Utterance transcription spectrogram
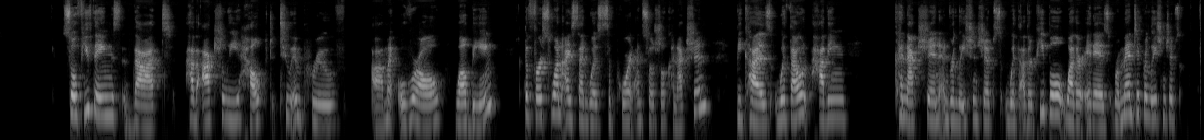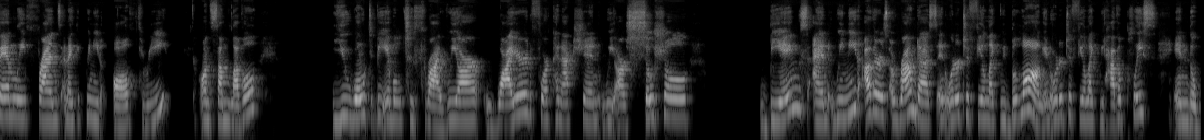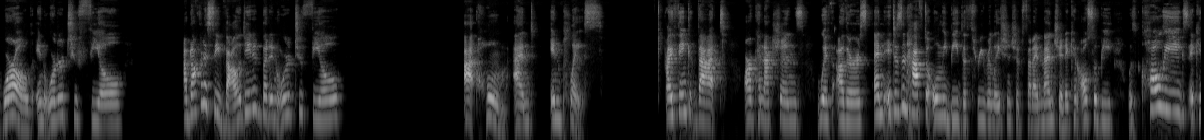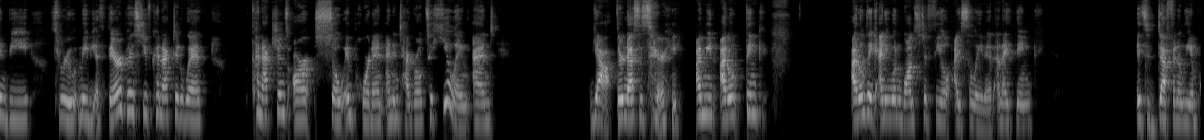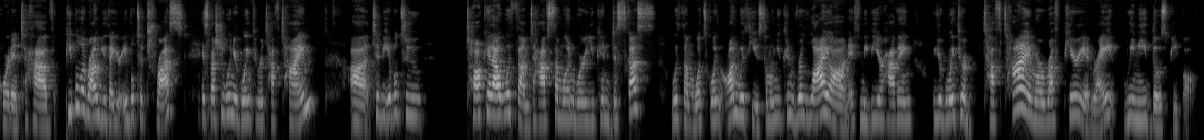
So a few things that have actually helped to improve uh, my overall well-being. The first one i said was support and social connection because without having connection and relationships with other people, whether it is romantic relationships, family, friends, and I think we need all three on some level. You won't be able to thrive. We are wired for connection, we are social beings, and we need others around us in order to feel like we belong, in order to feel like we have a place in the world, in order to feel, I'm not going to say validated, but in order to feel at home and in place. I think that our connections with others, and it doesn't have to only be the three relationships that I mentioned, it can also be with colleagues, it can be through maybe a therapist you've connected with. Connections are so important and integral to healing. And yeah, they're necessary. I mean, I don't think I don't think anyone wants to feel isolated. And I think it's definitely important to have people around you that you're able to trust, especially when you're going through a tough time, uh, to be able to talk it out with them, to have someone where you can discuss with them what's going on with you, someone you can rely on if maybe you're having you're going through a tough time or a rough period, right? We need those people.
